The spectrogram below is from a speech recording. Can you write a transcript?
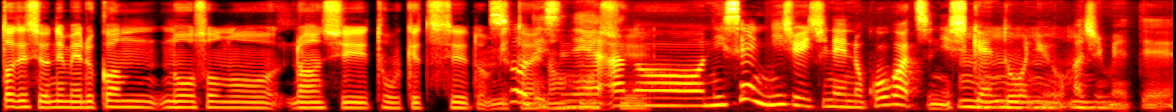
たですよね、メルカンのその卵子凍結制度みたいなそうですね。あの2021年の5月に試験導入を始めて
